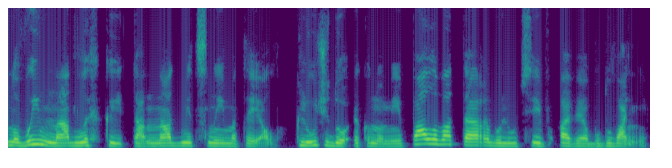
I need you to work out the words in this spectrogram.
Новий надлегкий та надміцний матеріал ключ до економії палива та революції в авіабудуванні.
